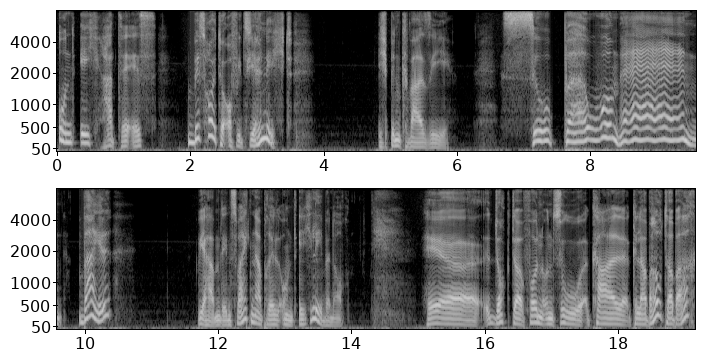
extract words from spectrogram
und ich hatte es bis heute offiziell nicht. Ich bin quasi Superwoman. Weil wir haben den 2. April und ich lebe noch. Herr Dr. von und zu Karl Klabauterbach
